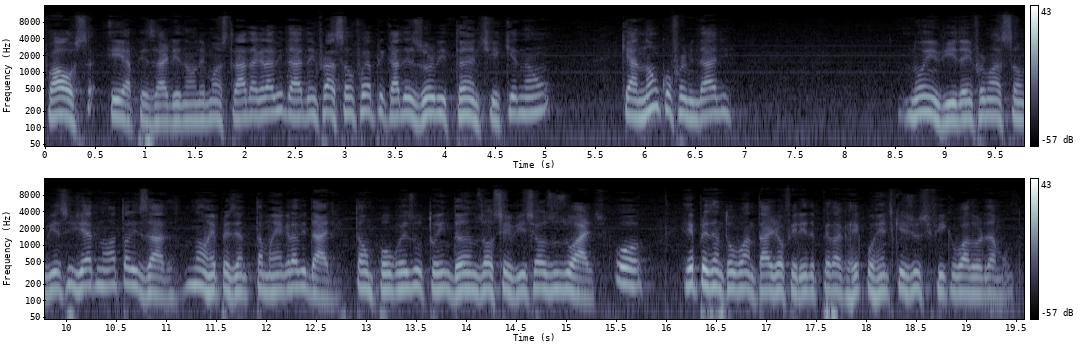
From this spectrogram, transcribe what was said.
falsa e, apesar de não demonstrada, a gravidade da infração foi aplicada exorbitante e que, não, que a não conformidade no envio da informação via CIGET não atualizada não representa tamanha gravidade, tampouco resultou em danos ao serviço e aos usuários, ou representou vantagem oferida pela recorrente que justifique o valor da multa.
